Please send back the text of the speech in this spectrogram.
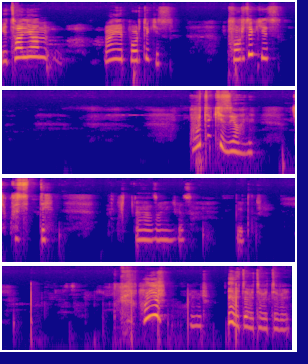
İtalyan. Hayır Portekiz. Portekiz. Portekiz yani. Çok basitti. En az oynayacağız. Birdir. Hayır. Hayır. Evet evet evet evet.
